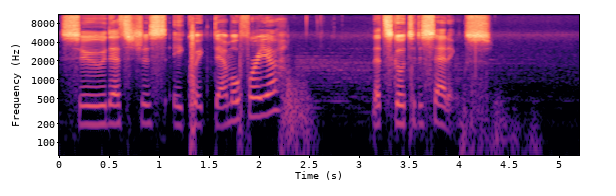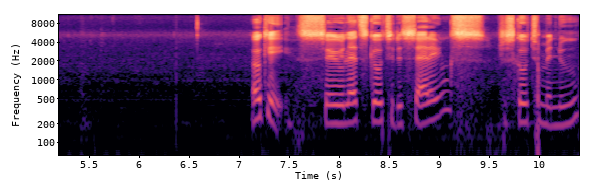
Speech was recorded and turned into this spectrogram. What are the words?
So that's just a quick demo for you. Let's go to the settings. Okay, so let's go to the settings. Just go to menu.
